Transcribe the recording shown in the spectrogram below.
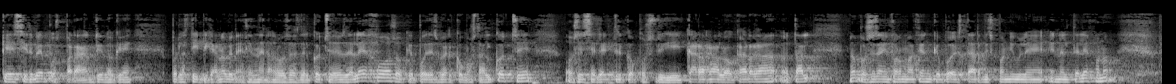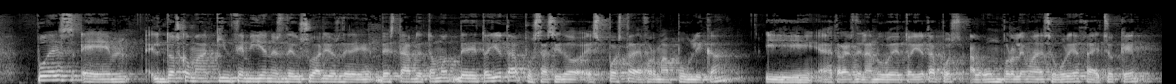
Que sirve pues para, entiendo que, pues la típica, ¿no? Que te encienden las luces del coche desde lejos, o que puedes ver cómo está el coche, o si es eléctrico, pues si carga, lo carga, o tal, ¿no? Pues esa información que puede estar disponible en el teléfono. Pues eh, 2,15 millones de usuarios de, esta app de, de Toyota pues ha sido expuesta de forma pública y a través de la nube de Toyota pues algún problema de seguridad ha hecho que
